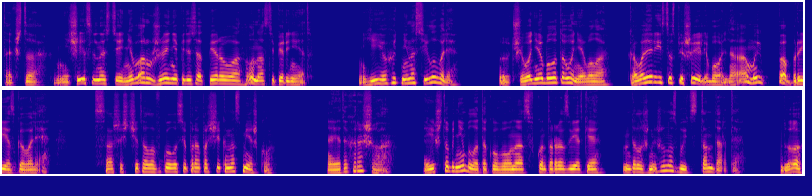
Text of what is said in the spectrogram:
так что ни численности, ни вооружения 51-го у нас теперь нет. Ее хоть не насиловали? Чего не было, того не было. Кавалеристы спешили больно, а мы побрезговали. Саша считала в голосе прапорщика насмешку. Это хорошо. И чтобы не было такого у нас в контрразведке, должны же у нас быть стандарты. «Да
